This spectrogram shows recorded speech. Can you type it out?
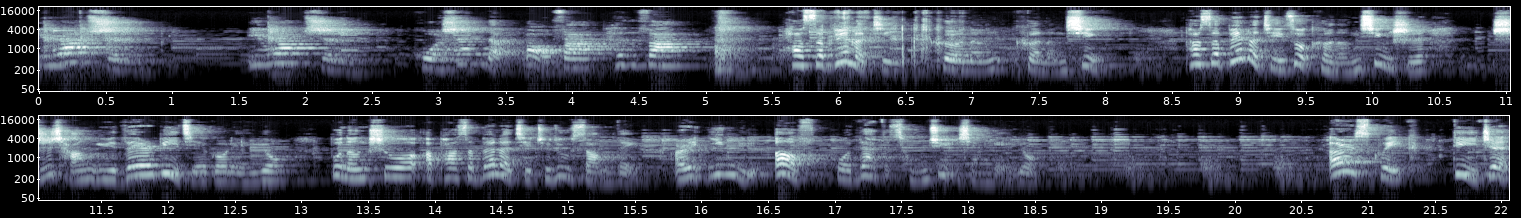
Eruption，eruption 火山的爆发喷发。Possibility 可能可能性，possibility 做可能性时。时常与 there be 结构连用，不能说 a possibility to do something，而应与 of 或 that 从句相连用。earthquake 地震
